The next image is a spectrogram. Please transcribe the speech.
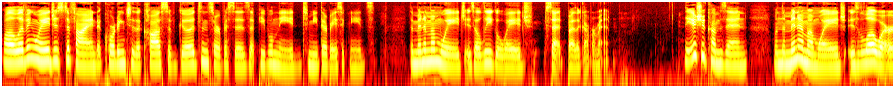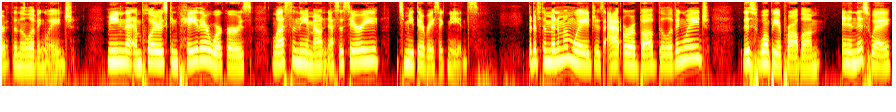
While a living wage is defined according to the cost of goods and services that people need to meet their basic needs, the minimum wage is a legal wage set by the government. The issue comes in when the minimum wage is lower than the living wage, meaning that employers can pay their workers less than the amount necessary to meet their basic needs. But if the minimum wage is at or above the living wage, this won't be a problem. And in this way,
